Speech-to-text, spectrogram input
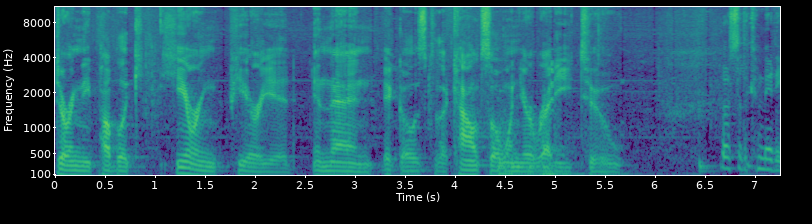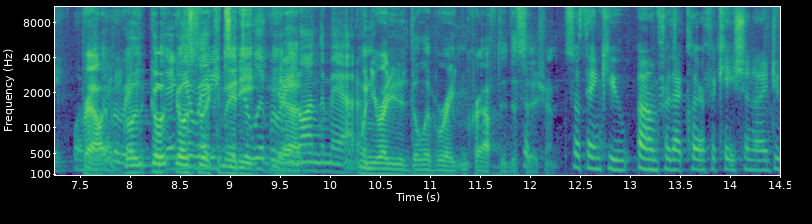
during the public hearing period, and then it goes to the council when you're ready to, Goes to the committee. when we're Well, ready. goes, goes Then goes you're to the ready to committee. deliberate yeah, on the matter. When you're ready to deliberate and craft a decision. So thank you um, for that clarification. I do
